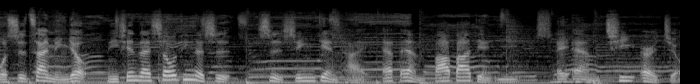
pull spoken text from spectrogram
我是蔡明佑，你现在收听的是世新电台 FM 八八点一 AM 七二九。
